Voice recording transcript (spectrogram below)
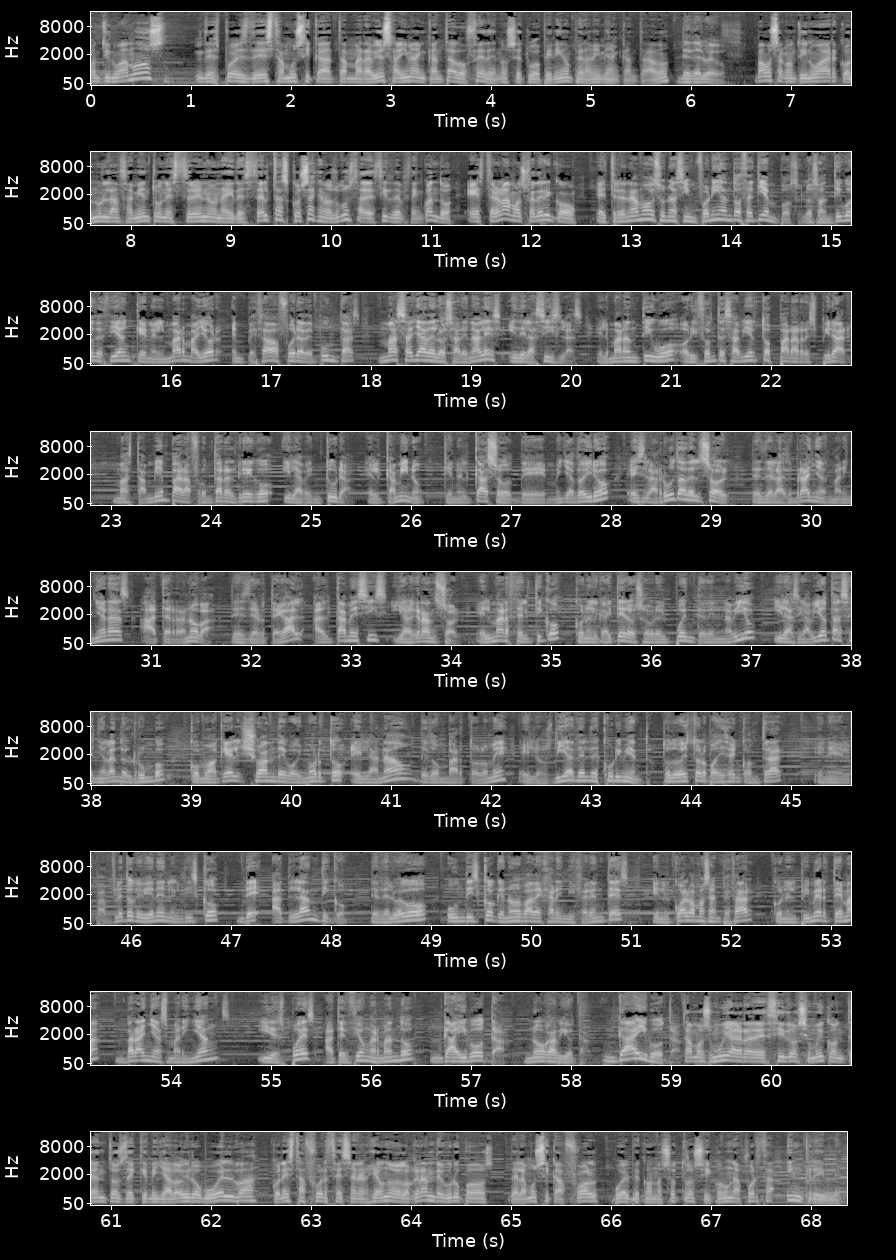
Continuamos después de esta música tan maravillosa. A mí me ha encantado, Fede. No sé tu opinión, pero a mí me ha encantado. Desde luego. Vamos a continuar con un lanzamiento, un estreno en Aires Celtas, cosa que nos gusta decir de vez en cuando. Estrenamos, Federico. Estrenamos una sinfonía en 12 tiempos. Los antiguos decían que en el Mar Mayor empezaba fuera de puntas, más allá de los arenales y de las islas. El mar antiguo, horizontes abiertos para respirar, más también para afrontar el riego y la aventura, el camino, que en el caso de Melladoiro es la ruta del sol, desde las Brañas Mariñanas a Terranova, desde Ortegal al Támesis y al Gran Sol. El mar céltico, con el gaitero sobre el puente del navío y las gaviotas señalando el rumbo, como aquel Joan de Boimorto en la nao de Don Bartolomé en los días del descubrimiento. Todo esto lo podéis encontrar en el panfleto que viene en el disco de Atlántico. Desde luego, un disco que no os va a dejar indiferentes, en el cual vamos a empezar con el primer tema, Brañas Mariñans, y después, atención Armando, Gaivota, no Gaviota, Gaivota. Estamos muy agradecidos y muy contentos de que Milladoiro vuelva con esta fuerza esa energía. Uno de los grandes grupos de la música folk vuelve con nosotros y con una fuerza increíble.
